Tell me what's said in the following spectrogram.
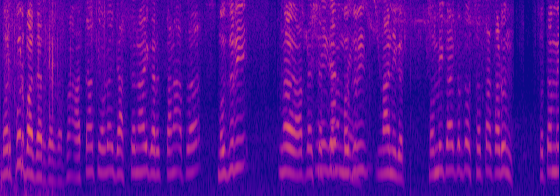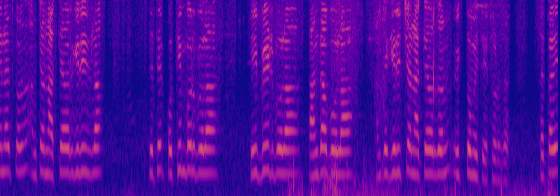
भरपूर बाजार करतो पण आता तेवढं जास्त नाही करत कारण आपला मजुरी न आपल्या शेतकऱ्यांना. मजुरी नाही निघत. मग मी काय करतो स्वतः काढून स्वतः मेहनत करून आमच्या नाक्यावर गिरीजला तिथे कोथिंबीर बोला ही बीट बोला कांदा बोला आमच्या गिरीजच्या नाक्यावर जाऊन विकतो मी ते थोडंसं. सकाळी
